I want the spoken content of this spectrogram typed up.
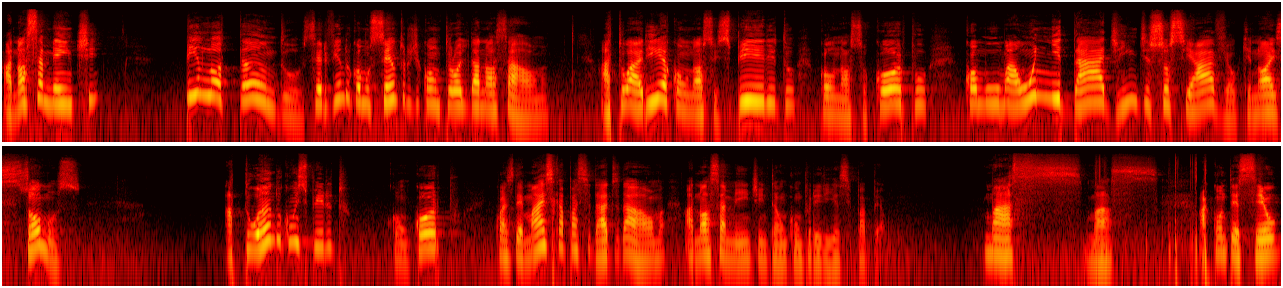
a nossa mente pilotando, servindo como centro de controle da nossa alma. Atuaria com o nosso espírito, com o nosso corpo, como uma unidade indissociável que nós somos, atuando com o espírito, com o corpo, com as demais capacidades da alma, a nossa mente então cumpriria esse papel. Mas, mas, aconteceu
